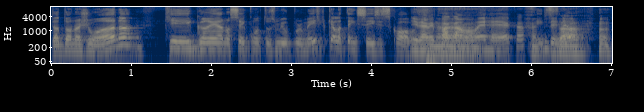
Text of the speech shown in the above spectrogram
da dona Joana, que ganha não sei quantos mil por mês, porque ela tem seis escolas? E vai me pagar Não. uma merreca. É Entendeu? bizarro.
